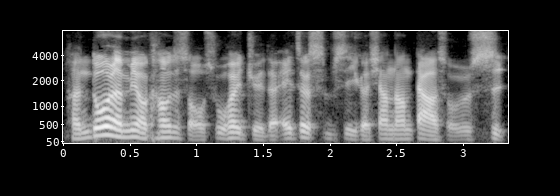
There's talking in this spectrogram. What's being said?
很多人没有看过这手术，会觉得，哎，这是不是一个相当大的手术室？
